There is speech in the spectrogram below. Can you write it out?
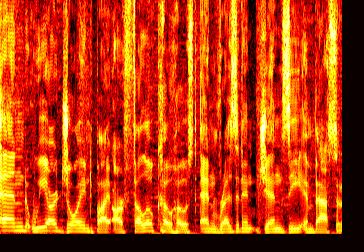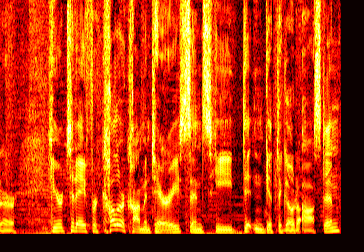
And we are joined by our fellow co host and resident Gen Z ambassador here today for color commentary since he didn't get to go to Austin.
